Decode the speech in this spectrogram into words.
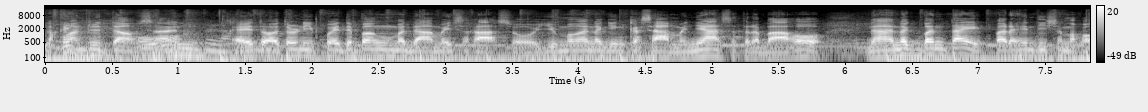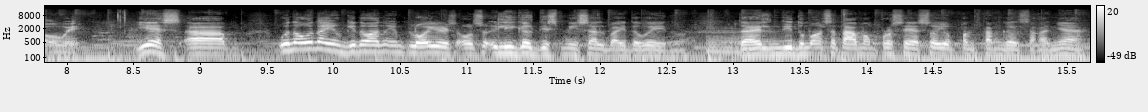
Laki. 100,000. Eh, ito, attorney, pwede bang madamay sa kaso yung mga naging kasama niya sa trabaho na nagbantay para hindi siya makauwi? Yes, um, una-una yung ginawa ng employers also illegal dismissal by the way, no? Dahil hindi dumaan sa tamang proseso yung pagtanggal sa kanya.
